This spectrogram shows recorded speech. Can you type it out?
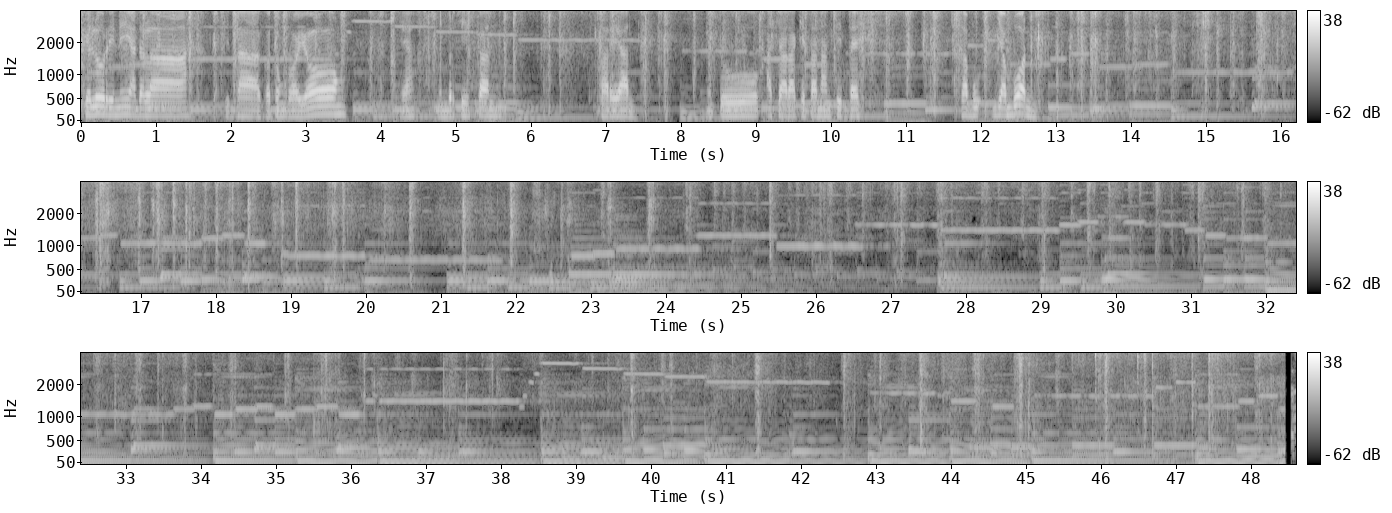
Oke lur ini adalah kita gotong royong ya membersihkan sarian untuk acara kita nanti tes sabuk jambon.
